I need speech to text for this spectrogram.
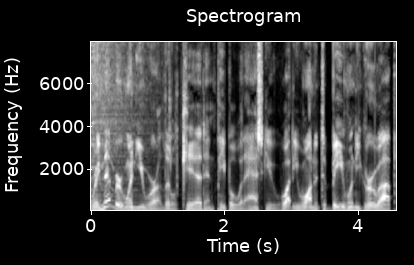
Remember when you were a little kid and people would ask you what you wanted to be when you grew up?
